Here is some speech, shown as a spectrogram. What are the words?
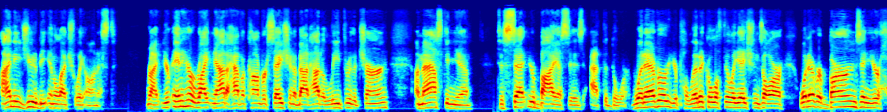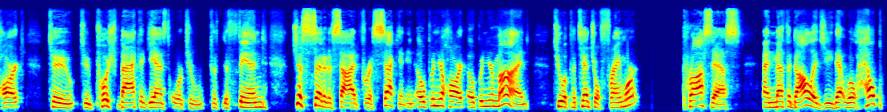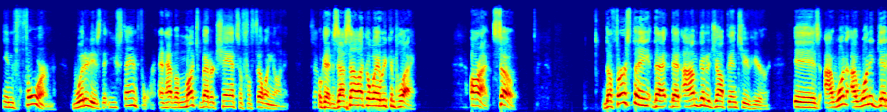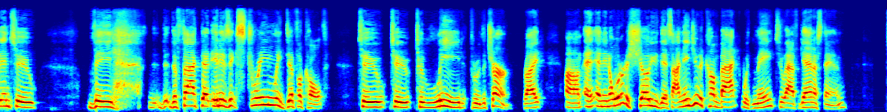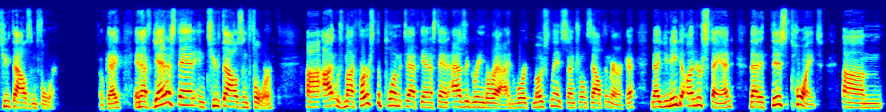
I need you to be intellectually honest right? You're in here right now to have a conversation about how to lead through the churn. I'm asking you to set your biases at the door. Whatever your political affiliations are, whatever burns in your heart to, to push back against or to, to defend, just set it aside for a second and open your heart, open your mind to a potential framework, process, and methodology that will help inform what it is that you stand for and have a much better chance of fulfilling on it. Okay, does that sound like a way we can play? All right, so the first thing that that I'm going to jump into here is I want I want to get into the the fact that it is extremely difficult to to to lead through the churn, right? Um, and, and in order to show you this, I need you to come back with me to Afghanistan 2004. Okay. In Afghanistan in 2004, uh, I, it was my first deployment to Afghanistan as a Green Beret. I had worked mostly in Central and South America. Now, you need to understand that at this point, um,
